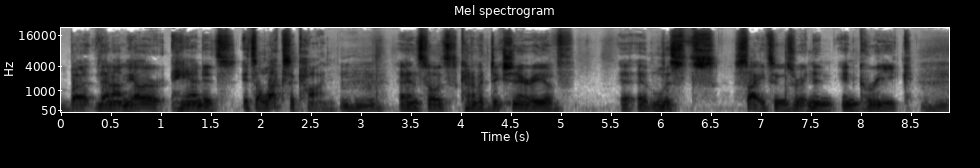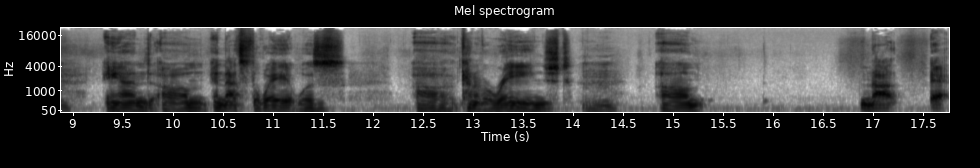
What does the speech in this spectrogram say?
but then on the other hand, it's it's a lexicon, and so it's kind of a dictionary of it, it lists sites. It was written in, in Greek, and um, and that's the way it was uh, kind of arranged. Um, not a-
